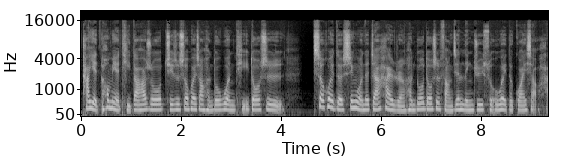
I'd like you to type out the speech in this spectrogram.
他也后面也提到，他说其实社会上很多问题都是社会的新闻的加害人，很多都是坊间邻居所谓的乖小孩，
